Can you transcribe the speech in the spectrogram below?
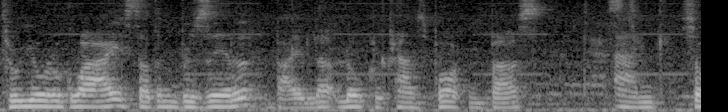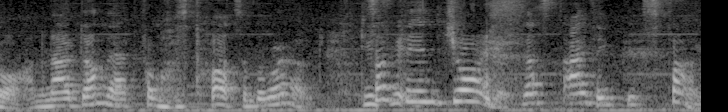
through Uruguay, southern Brazil, by lo- local transport and bus, and so on. And I've done that for most parts of the world. Do fe- enjoyed it. That's, I think it's fun.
